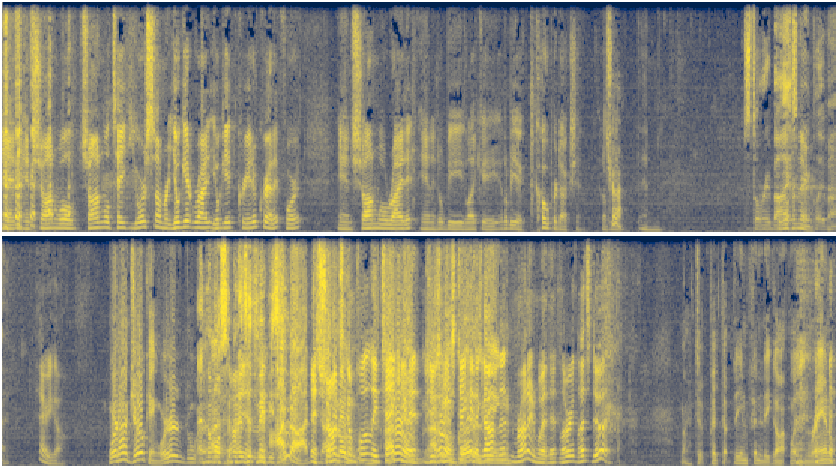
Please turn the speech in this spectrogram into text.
and, and Sean will Sean will take your summary. You'll get right. You'll get creative credit for it, and Sean will write it, and it'll be like a it'll be a co-production. It'll Sure. Be, and Story We'll by, there. by. there you go. We're not joking. We're And then we'll submit it to the BBC. I'm not. And I Sean's don't know- completely taking know- it. I He's, don't he's taking the gauntlet being- and running with it. Larry, let's do it. I took, picked up the Infinity Gauntlet and ran.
